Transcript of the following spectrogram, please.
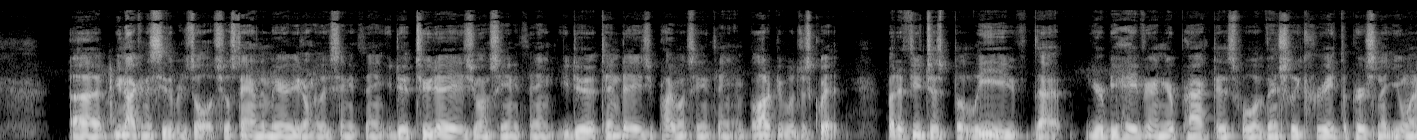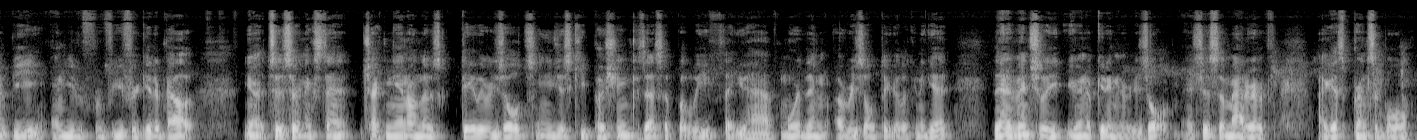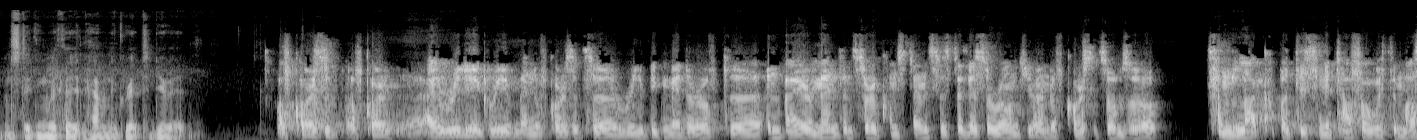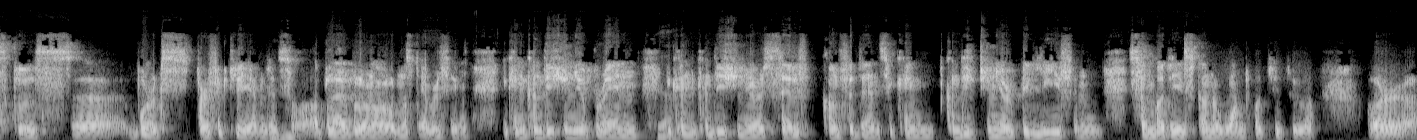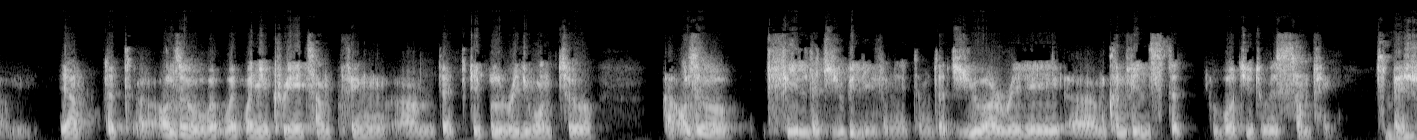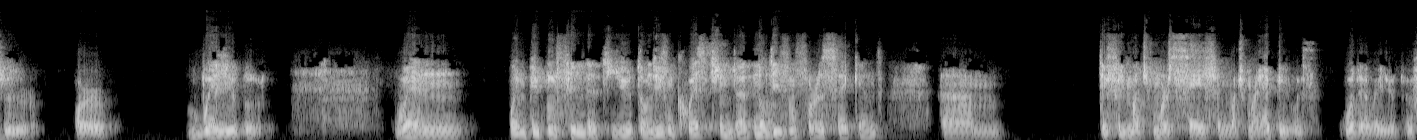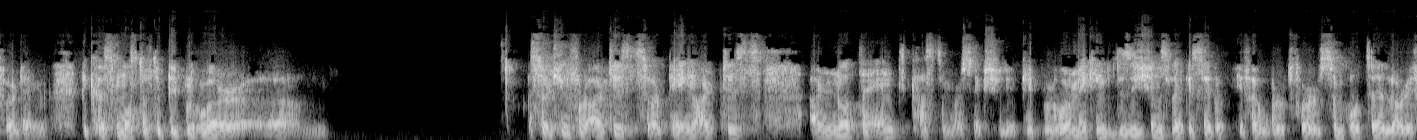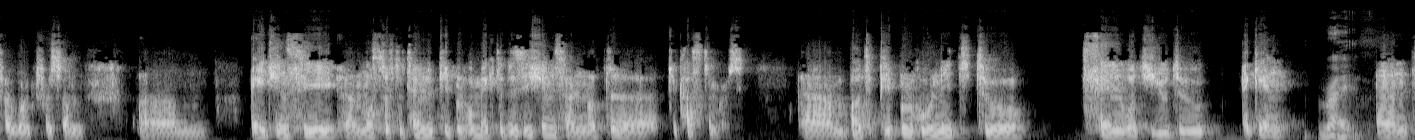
Uh, you're not going to see the results. You'll stand in the mirror, you don't really see anything. You do it two days, you won't see anything. You do it 10 days, you probably won't see anything. And a lot of people just quit. But if you just believe that your behavior and your practice will eventually create the person that you want to be, and you you forget about you know, to a certain extent, checking in on those daily results and you just keep pushing because that's a belief that you have more than a result that you're looking to get, then eventually you end up getting the result. It's just a matter of, I guess, principle and sticking with it and having the grit to do it. Of course, of course, I really agree. And of course, it's a really big matter of the environment and circumstances that is around you. And of course, it's also some luck, but this metaphor with the muscles uh, works perfectly and it's mm-hmm. applicable on almost everything. You can condition your brain, yeah. you can condition your self confidence, you can condition your belief and somebody is going to want what you do. Or, um, yeah, that uh, also w- w- when you create something um, that people really want to uh, also feel that you believe in it and that you are really um, convinced that what you do is something special mm-hmm. or valuable when when people feel that you don't even question that, not even for a second, um, they feel much more safe and much more happy with whatever you do for them. Because most of the people who are um, searching for artists or paying artists are not the end customers actually people who are making the decisions like i said if i worked for some hotel or if i worked for some um, agency, uh, most of the time the people who make the decisions are not uh, the customers, um, but people who need to sell what you do again. Right. And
